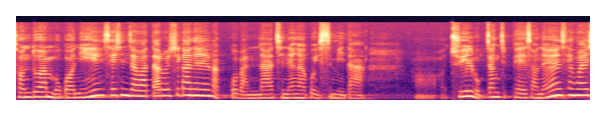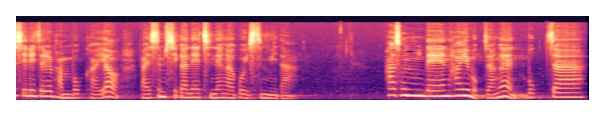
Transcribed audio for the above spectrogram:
전도한 목원이 새신자와 따로 시간을 갖고 만나 진행하고 있습니다. 어, 주일 목장 집회에서는 생활 시리즈를 반복하여 말씀 시간에 진행하고 있습니다. 파손된 하위 목장은 목자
